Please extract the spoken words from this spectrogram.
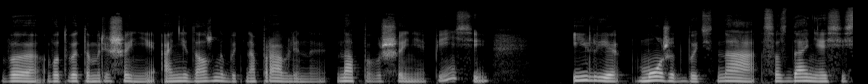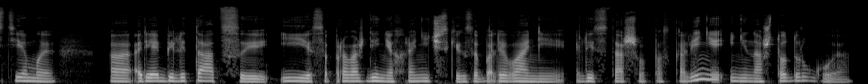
в, вот в этом решении, они должны быть направлены на повышение пенсий или, может быть, на создание системы реабилитации и сопровождения хронических заболеваний лиц старшего поколения и ни на что другое.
